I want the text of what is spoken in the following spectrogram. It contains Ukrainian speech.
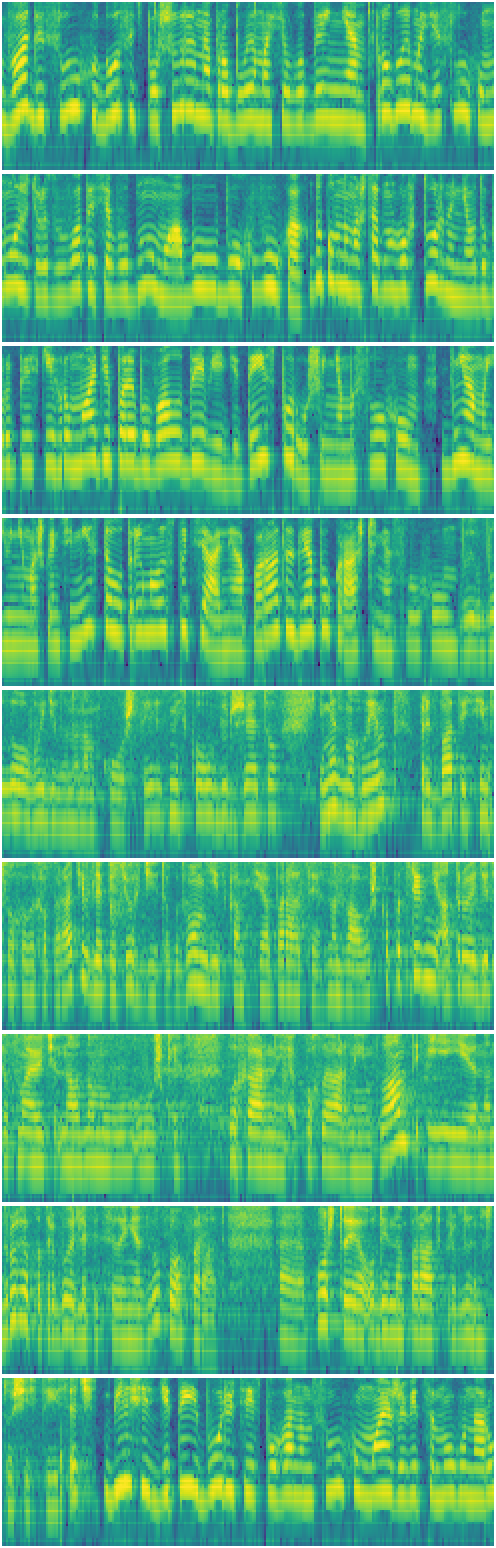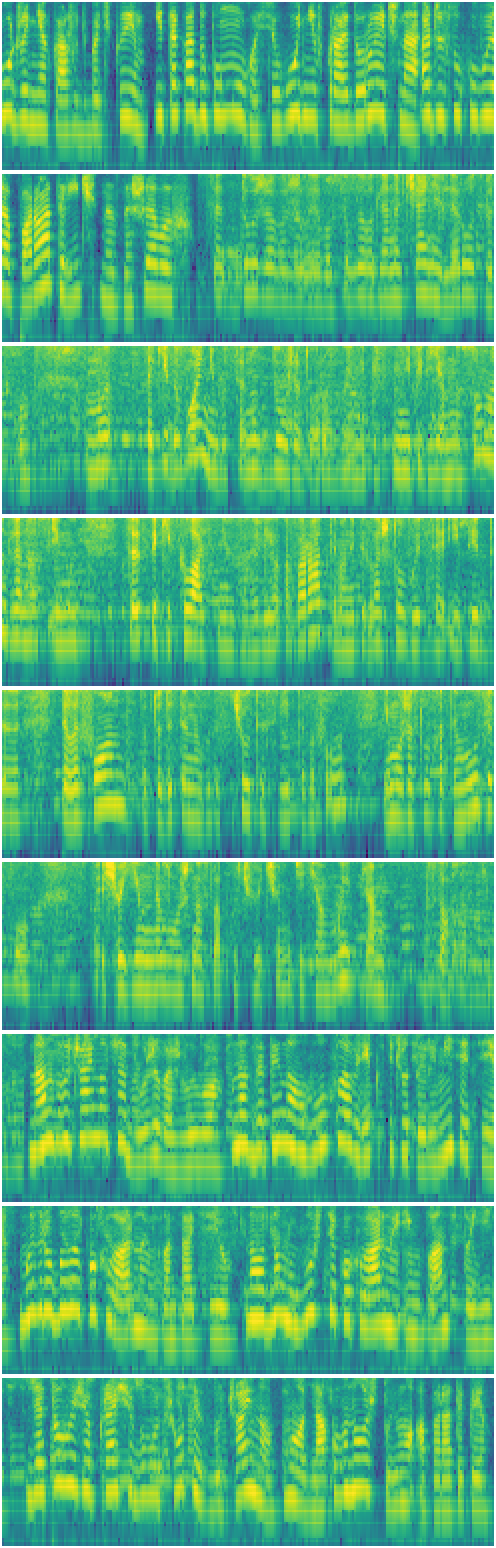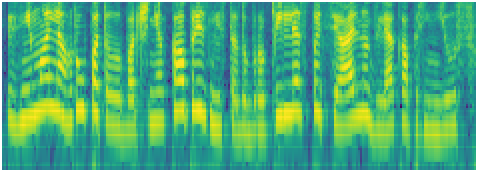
Вади слуху досить поширена проблема сьогодення. Проблеми зі слухом можуть розвиватися в одному або обох вухах. До повномасштабного вторгнення у Добропільській громаді перебувало 9 дітей з порушеннями слуху. Днями юні мешканці міста отримали спеціальні апарати для покращення слуху. Було виділено нам кошти з міського бюджету, і ми змогли придбати сім слухових апаратів для п'ятьох діток. Двом діткам ці апарати на два вушка потрібні, а троє діток мають на одному ву- вушки кохлеарний, кохлеарний імплант, і на друге потребує для підсилення звуку апарат. Е, Коштує один апарат приблизно 106 тисяч. Більшість дітей борються із поганим слухом майже від самого народження, кажуть батьки. І така допомога сьогодні вкрай доречна, адже слуховий апарат річ не з дешевих. Це дуже важливо, особливо для навчання, для розвитку. Ми такі довольні, бо це ну дуже дорого і непід'ємна сума для нас. І ми це такі класні взагалі апарати. Вони підлаштовуються і під е, телефон, тобто дитина буде чути свій телефон і може слухати музику, що їм не можна слабкочуючим дітям. Ми прям в захваті. Нам, звичайно, це дуже важливо. У нас дитина оглухла в рік і чотири місяці. Ми зробили кохлеарну імплантацію. На одному вушці кохлеарний імплант стоїть. Для того, щоб краще було чути, звичайно, ми однаково налаштуємо апаратики. Знімальна група телебачення Капрі з міста Добропілля спеціально для Капрі Ньюз.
